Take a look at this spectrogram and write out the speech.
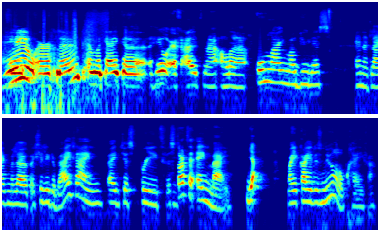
heel erg leuk. En we kijken heel erg uit naar alle online modules. En het lijkt me leuk als jullie erbij zijn bij Just Breathe. We starten 1 mei. Ja. Maar je kan je dus nu al opgeven.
